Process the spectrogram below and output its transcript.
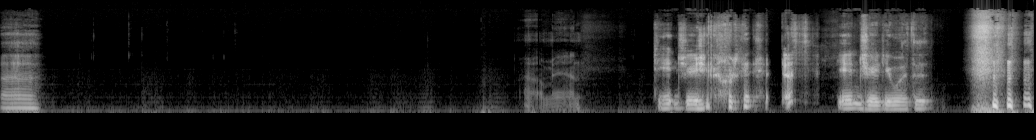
Uh, oh man. Get jiggy with it. Get jiggy with it.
